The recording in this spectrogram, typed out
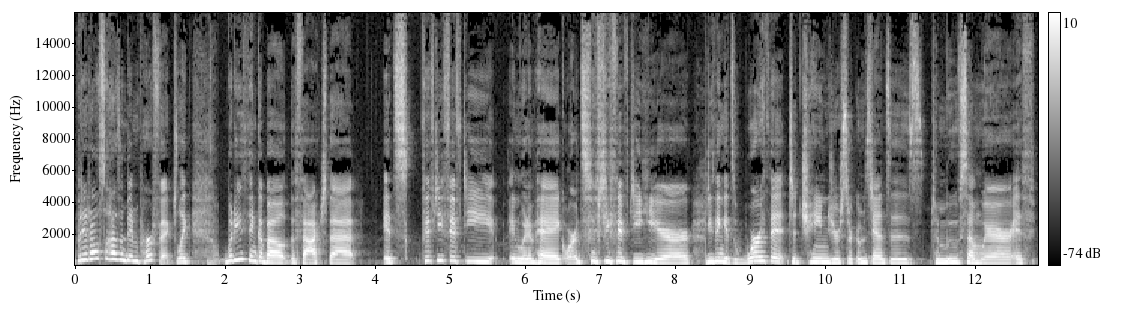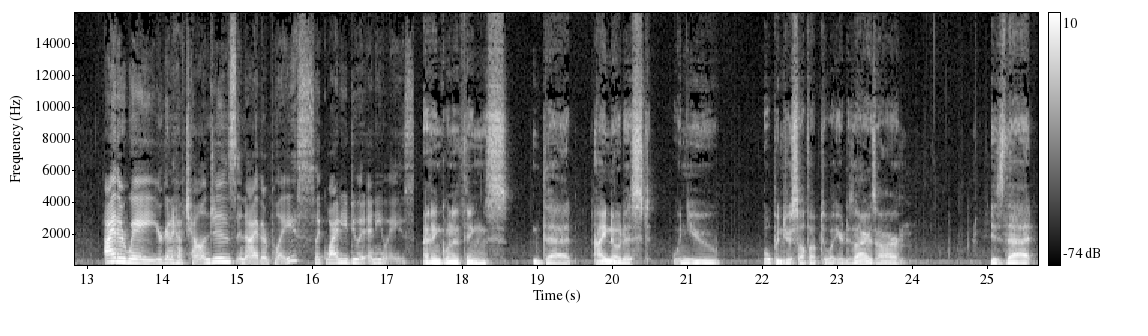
but it also hasn't been perfect. Like what do you think about the fact that it's 50-50 in Winnipeg or it's 50-50 here. Do you think it's worth it to change your circumstances to move somewhere if either way you're going to have challenges in either place? Like why do you do it anyways? I think one of the things that I noticed when you opened yourself up to what your desires are is that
